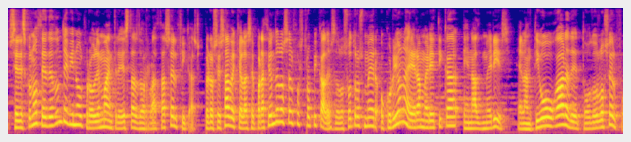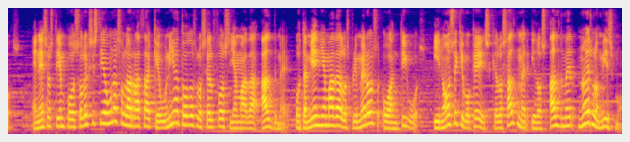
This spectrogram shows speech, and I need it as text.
Se desconoce de dónde vino el problema entre estas dos razas élficas, pero se sabe que la separación de los elfos tropicales de los otros Mer ocurrió en la era merética en Altmeris, el antiguo hogar de todos los elfos. En esos tiempos solo existía una sola raza que unía a todos los elfos llamada Altmer, o también llamada los primeros o antiguos. Y no os equivoquéis, que los Altmer y los Altmer no es lo mismo.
